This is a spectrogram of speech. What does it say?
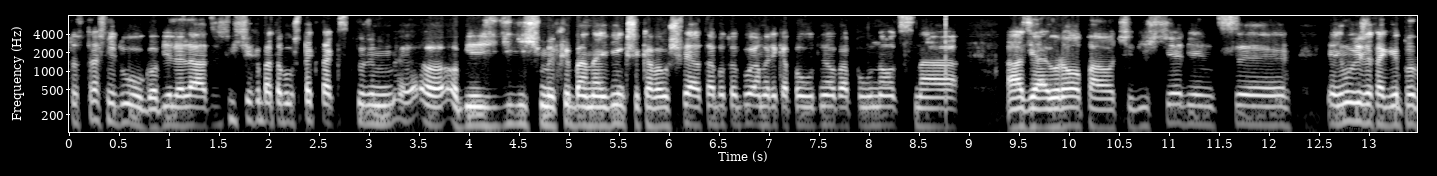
to strasznie długo, wiele lat. Rzeczywiście chyba to był spektakl, z którym e, objeździliśmy chyba największy kawał świata, bo to była Ameryka Południowa, Północna, Azja, Europa oczywiście, więc e, ja nie mówię, że tak po,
